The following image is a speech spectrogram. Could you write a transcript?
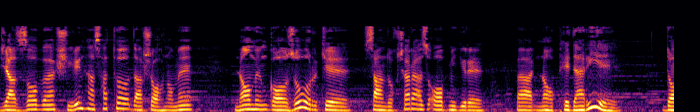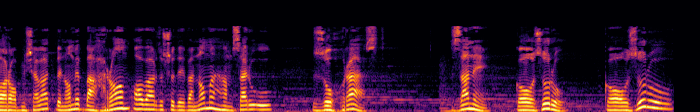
جذاب و شیرین هست. حتی در شاهنامه نام گازور که صندوقچه را از آب می‌گیره و ناپدری داراب می شود به نام بهرام آورده شده و نام همسر او زهره است. زن گازر و گازر و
